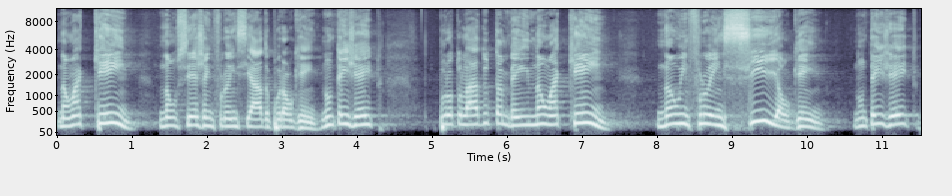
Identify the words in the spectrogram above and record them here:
Não há quem não seja influenciado por alguém. Não tem jeito. Por outro lado, também não há quem não influencie alguém. Não tem jeito.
